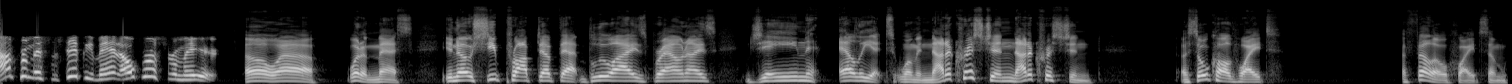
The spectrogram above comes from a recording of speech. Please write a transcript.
I'm from Mississippi, man. Oprah's from here. Oh wow. What a mess. You know, she propped up that blue eyes, brown eyes Jane Elliott woman. Not a Christian, not a Christian. A so-called white. A fellow white, some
